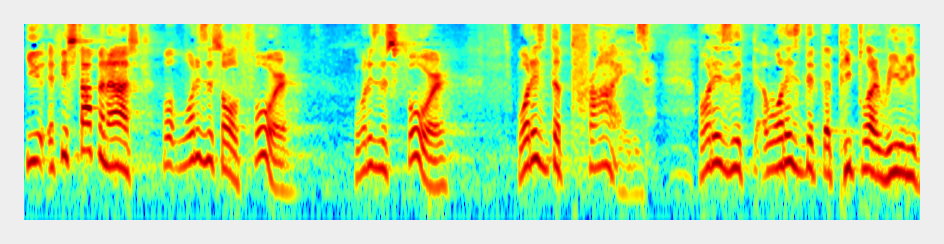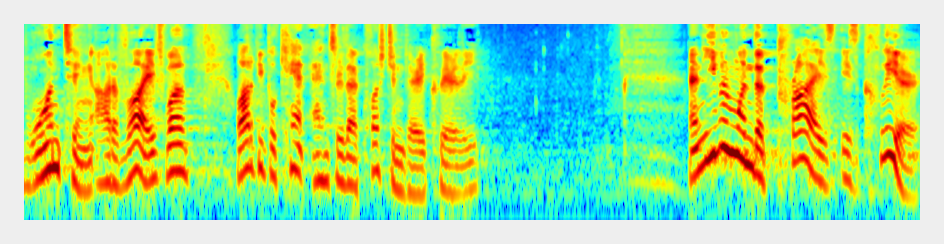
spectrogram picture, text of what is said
you, if you stop and ask, well, what is this all for? What is this for? What is the prize? What is it, what is it that people are really wanting out of life? Well, a lot of people can't answer that question very clearly. And even when the prize is clear,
